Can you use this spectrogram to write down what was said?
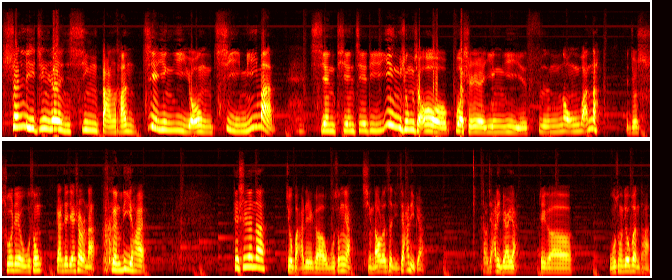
身力惊人心胆寒，皆因一勇气弥漫。先天接地英雄手，不识英义似弄完呐。这就说这武松干这件事儿呢，很厉害。这诗人呢，就把这个武松呀请到了自己家里边。到家里边呀，这个武松就问他，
